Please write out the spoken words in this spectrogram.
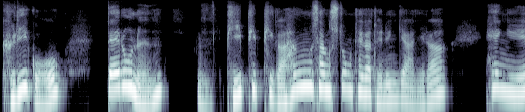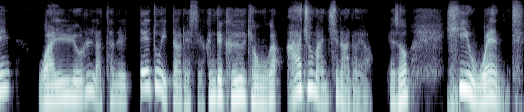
그리고 때로는 음, BPP가 항상 수동태가 되는 게 아니라 행위의 완료를 나타낼 때도 있다 그랬어요. 근데 그 경우가 아주 많지는 않아요. 그래서 he went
